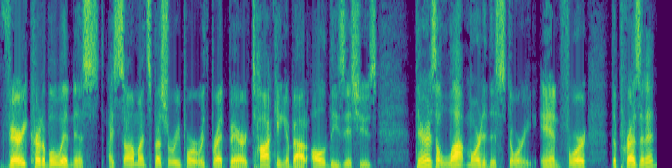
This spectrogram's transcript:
very credible witness. I saw him on Special Report with Bret Baier talking about all of these issues. There is a lot more to this story, and for the president,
